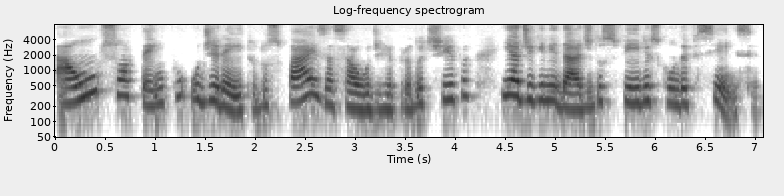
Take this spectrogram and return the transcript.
a um só tempo o direito dos pais à saúde reprodutiva e à dignidade dos filhos com deficiência.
